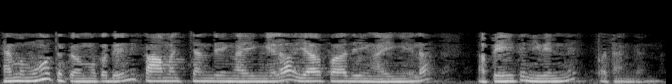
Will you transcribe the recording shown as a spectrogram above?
හැම මොහොතකම මොකද වෙන්නේ? කාමච්ඡන්දයෙන් අයින් වෙලා, ව්‍යාපාදයෙන් අයින් වෙලා අපේ හිත නිවෙන්න පටන් ගන්නවා.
